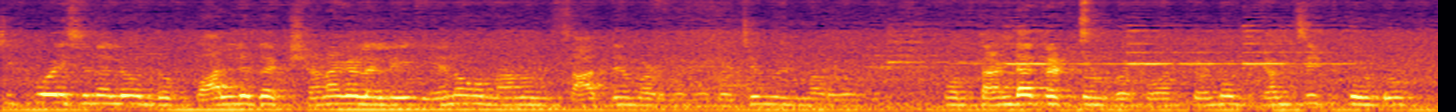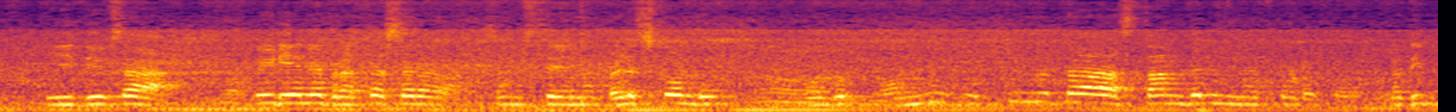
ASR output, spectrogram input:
ಚಿಕ್ಕ ವಯಸ್ಸಿನಲ್ಲಿ ಒಂದು ಬಾಲ್ಯದ ಕ್ಷಣಗಳಲ್ಲಿ ಏನೋ ನಾನೊಂದು ಸಾಧನೆ ಮಾಡಬೇಕು ಒಂದು ಅಚೀವ್ಮೆಂಟ್ ಮಾಡಬೇಕು, ಒಂದು ತಂಡ ಕಟ್ಕೊಳ್ಬೇಕು ಅಂತಂದು ಒಂದು ಕನಸಿಟ್ಕೊಂಡು ಈ ದಿವಸ ಪಿ ಡಿ ಎನ್ ಎ ಭ್ರಷ್ಟಾಚಾರ ಸಂಸ್ಥೆಯನ್ನು ಬೆಳೆಸ್ಕೊಂಡು ಒಂದು ಒಂದು ಉತ್ತುನ್ನತ ಸ್ಥಾನದಲ್ಲಿ ನಡ್ಕೊಂಡು ಹೋಗ್ತಾರೆ ನದೀಪ್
